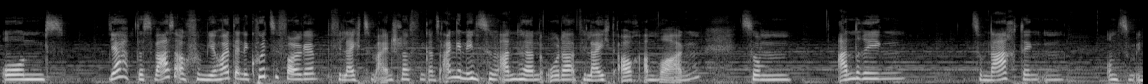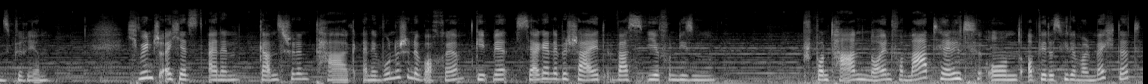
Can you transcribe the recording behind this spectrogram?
Und ja, das war's auch von mir. Heute eine kurze Folge, vielleicht zum Einschlafen ganz angenehm zum Anhören oder vielleicht auch am Morgen zum Anregen, zum Nachdenken und zum Inspirieren. Ich wünsche euch jetzt einen ganz schönen Tag, eine wunderschöne Woche. Gebt mir sehr gerne Bescheid, was ihr von diesem spontanen neuen Format hält und ob ihr das wieder mal möchtet.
